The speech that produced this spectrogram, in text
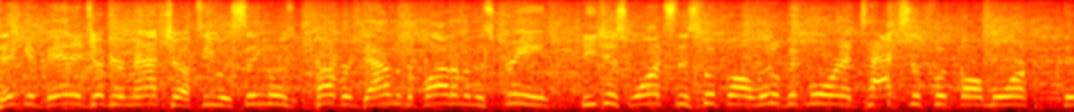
Take advantage of your matchups. He was singles covered down to the bottom of the screen. He just wants this football a little bit more and attacks the football more than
